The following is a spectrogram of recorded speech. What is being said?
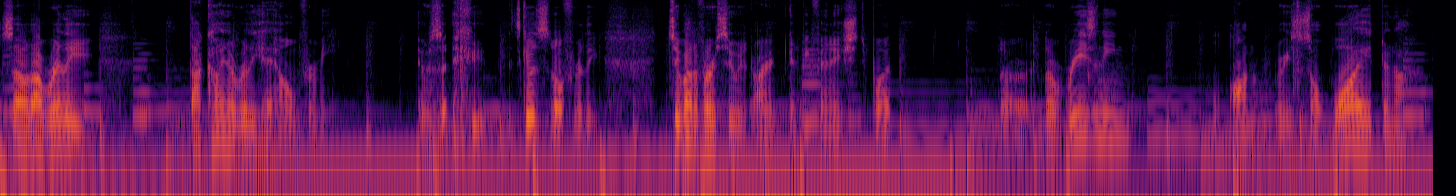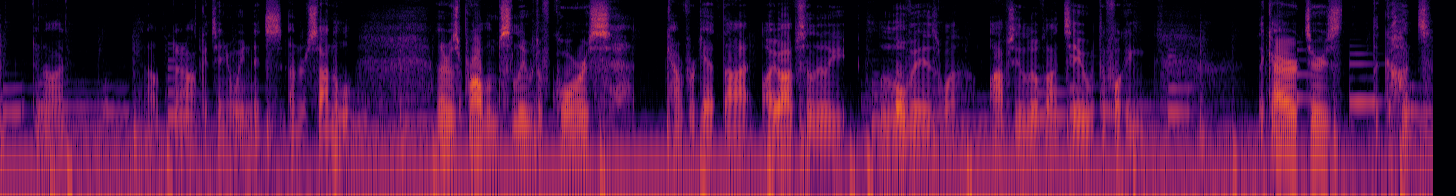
So that really, that kind of really hit home for me. It was, it's good stuff, really. Too bad the first two aren't going to be finished, but the the reasoning on reasons on why they're not they're not you know they're not continuing, it's understandable. And there's Problem Sleuth, of course. Can't forget that. I absolutely love it as well. Absolutely love that too. The fucking the characters, the gods,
